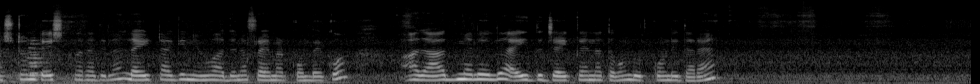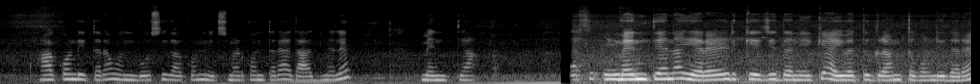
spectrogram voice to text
ಅಷ್ಟೊಂದು ಟೇಸ್ಟ್ ಬರೋದಿಲ್ಲ. ಲೈಟಾಗಿ ನೀವು ಅದನ್ನು ಫ್ರೈ ಮಾಡ್ಕೊಬೇಕು. ಅದಾದಮೇಲೆ ಇಲ್ಲಿ ಐದು ಜೈಕಾಯಿನ ತೊಗೊಂಡು ಹುರ್ಕೊಂಡಿದ್ದಾರೆ. ಹಾಕೊಂಡು ಈ ಥರ ಒಂದು ಬೋಸಿಗೆ ಹಾಕೊಂಡು ಮಿಕ್ಸ್ ಮಾಡ್ಕೊತಾರೆ. ಅದಾದಮೇಲೆ ಮೆಂತ್ಯ. ಮೆಂತ್ಯನ ಎರಡು ಕೆ ಜಿ ದನಿಗೆ ಐವತ್ತು ಗ್ರಾಮ್ ತೊಗೊಂಡಿದ್ದಾರೆ.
